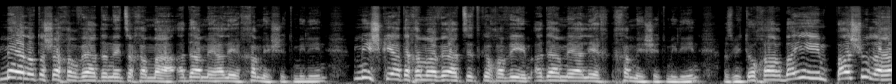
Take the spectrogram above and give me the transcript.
מעלות השחר ועד הנצח המה, אדם מהלך חמשת מילין. משקיעת החמה ועד צאת כוכבים, אדם מהלך חמשת מילין. אז מתוך ה-40, פשו לה,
